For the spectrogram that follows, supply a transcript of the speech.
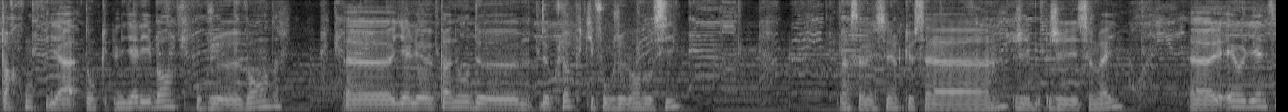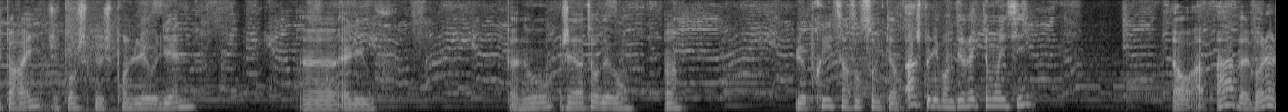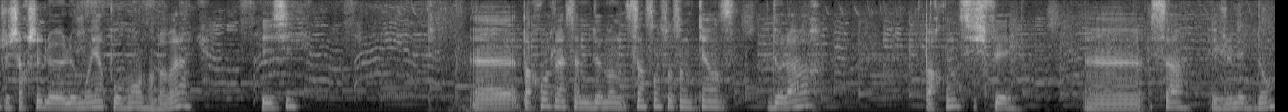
Par contre, il y a donc il y a les bornes qu'il faut que je vende. Il y a le panneau de, de clope qu'il faut que je vende aussi. Là, ça veut dire que ça j'ai j'ai sommeil. Euh, éolienne, c'est pareil. Je pense que je prends de l'éolienne. Euh, elle est où? Panneau. Générateur de vent. 1. Le prix 575. Ah, je peux les vendre directement ici? Alors, ah, ah, bah voilà, je cherchais le, le moyen pour vendre. Bah voilà. Et ici. Euh, par contre, là, ça me demande 575 dollars. Par contre, si je fais euh, ça et que je mets dedans.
